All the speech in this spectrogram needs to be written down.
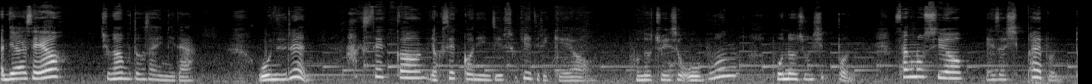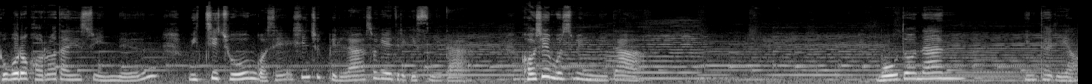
안녕하세요. 중앙부동산입니다. 오늘은 학세권, 역세권인지 소개해 드릴게요. 번호초에서 5분, 번호중 10분, 상록수역에서 18분, 도보로 걸어 다닐 수 있는 위치 좋은 곳의 신축 빌라 소개해 드리겠습니다. 거실 모습입니다. 모던한 인테리어.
